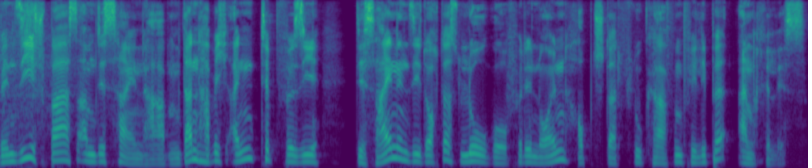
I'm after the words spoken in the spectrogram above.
Wenn Sie Spaß am Design haben, dann habe ich einen Tipp für Sie. Designen Sie doch das Logo für den neuen Hauptstadtflughafen Felipe Angelis.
